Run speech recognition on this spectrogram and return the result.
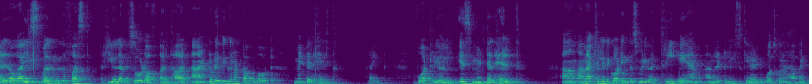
Hello, guys. Welcome to the first real episode of Artharth, and today we're gonna talk about mental health. Right? What really is mental health? Um, I'm actually recording this video at 3 a.m. I'm literally scared what's gonna happen,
